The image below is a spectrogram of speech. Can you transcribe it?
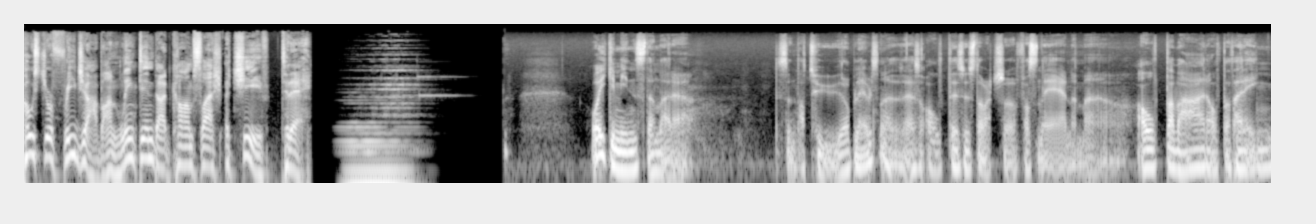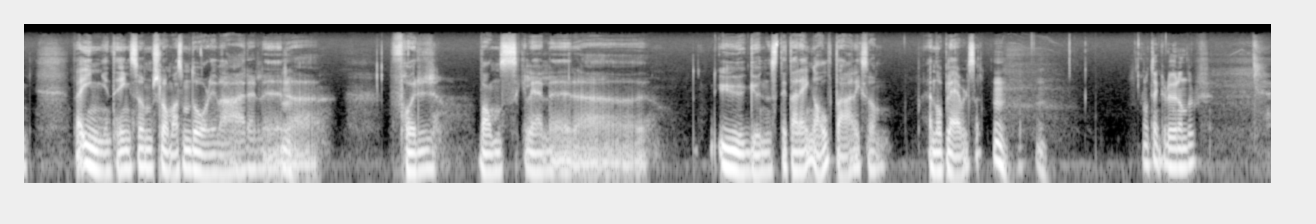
Post your free job on linkedin.com slash achieve today. Og ikke minst den derre naturopplevelsen. Jeg har alltid syntes det har vært så fascinerende med alt av vær, alt av terreng. Det er ingenting som slår meg som dårlig vær, eller mm. uh, for vanskelig, eller uh, ugunstig terreng. Alt er liksom en opplevelse. Mm. Mm. Hva tenker du, Randulf?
